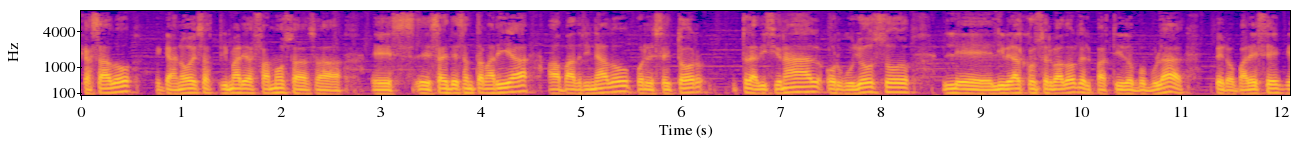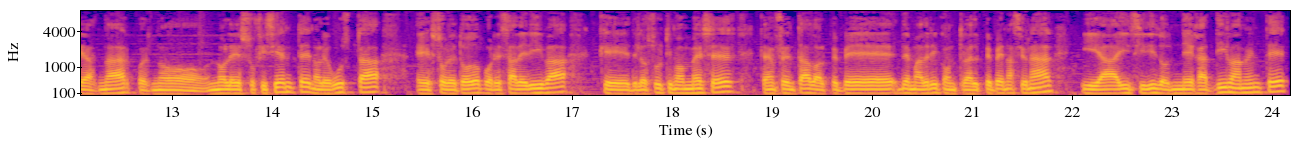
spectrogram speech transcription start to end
Casado ganó esas primarias famosas a eh, de Santa María, apadrinado por el sector tradicional, orgulloso, liberal conservador del Partido Popular. Pero parece que Aznar pues no, no le es suficiente, no le gusta, eh, sobre todo por esa deriva que de los últimos meses que ha enfrentado al PP de Madrid contra el PP nacional y ha incidido negativamente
